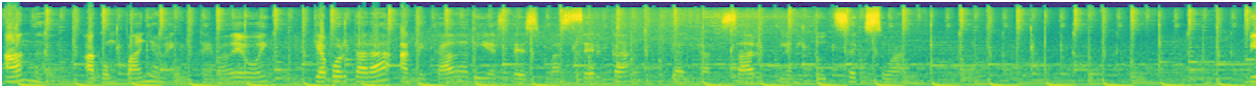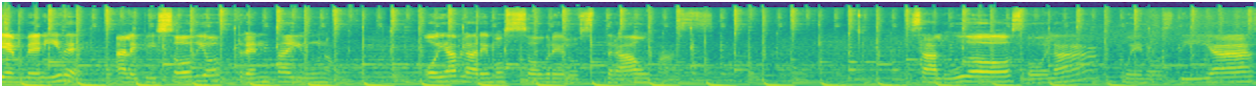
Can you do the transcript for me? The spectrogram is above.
Anda, acompáñame en el tema de hoy que aportará a que cada día estés más cerca de alcanzar plenitud sexual. Bienvenido al episodio 31. Hoy hablaremos sobre los traumas. Saludos, hola, buenos días,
